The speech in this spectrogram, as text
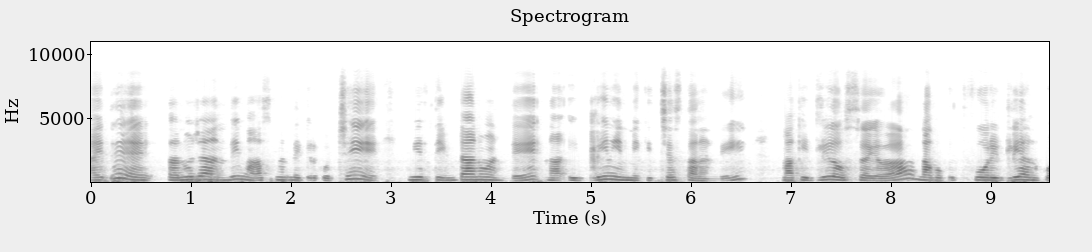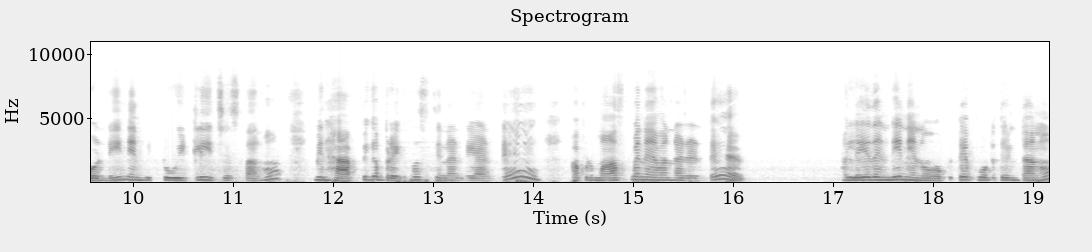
అయితే తనుజ అంది మాస్క్ దగ్గరికి వచ్చి మీరు తింటాను అంటే నా ఇడ్లీ నేను మీకు ఇచ్చేస్తానండి. మాకు ఇడ్లీలు వస్తాయి కదా నాకు ఒక ఫోర్ ఇడ్లీ అనుకోండి నేను మీకు టూ ఇడ్లీ ఇచ్చేస్తాను. మీరు హ్యాపీగా బ్రేక్ఫాస్ట్ తినండి. అంటే అప్పుడు మాస్క్ మ్యాన్ ఏమన్నాడంటే లేదండి నేను ఒకటే పూట తింటాను.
